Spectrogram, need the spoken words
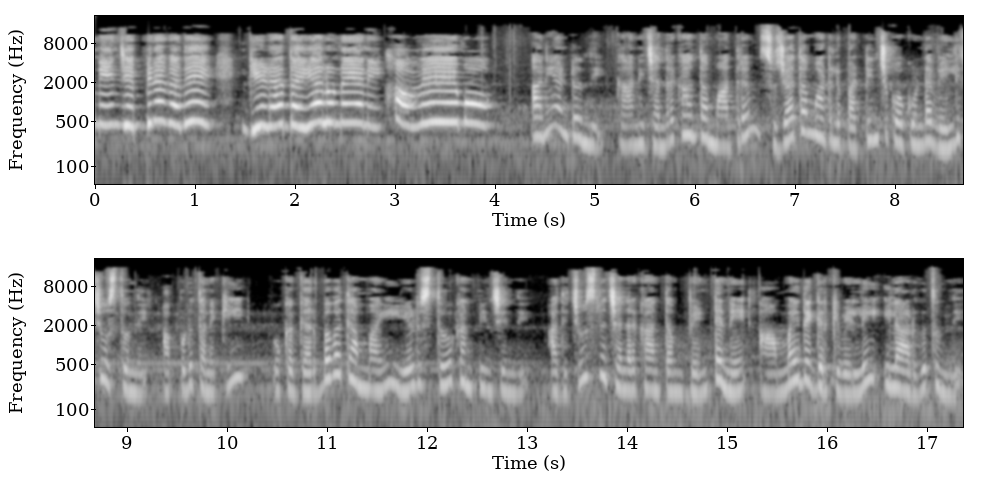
నేను చెప్పినా కదే గిడ దయ్యాలున్నాయని అవేమో అని అంటుంది. కానీ చంద్రకాంతం మాత్రం సుజాత మాటలు పట్టించుకోకుండా వెళ్ళి చూస్తుంది. అప్పుడు తనకి ఒక గర్భవతి అమ్మాయి ఏడుస్తూ కనిపించింది. అది చూసిన చంద్రకాంతం వెంటనే ఆ అమ్మాయి దగ్గరికి వెళ్ళి ఇలా అడుగుతుంది.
